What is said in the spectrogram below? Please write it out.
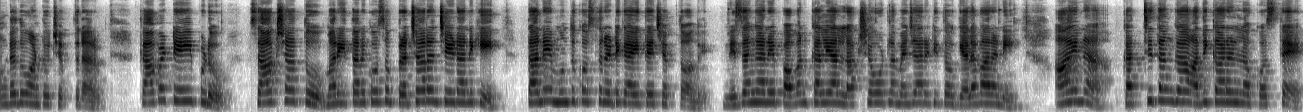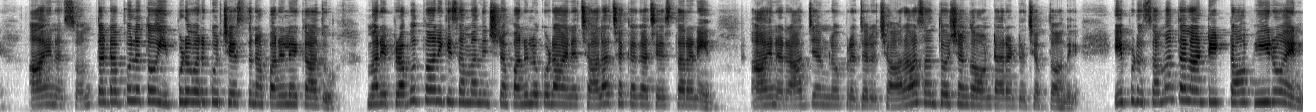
ఉండదు అంటూ చెప్తున్నారు. కాబట్టి ఇప్పుడు సాక్షాత్తు మరి తన కోసం ప్రచారం చేయడానికి తనే ముందుకొస్తున్నట్టుగా అయితే చెప్తోంది. నిజంగానే పవన్ కళ్యాణ్ లక్ష ఓట్ల మెజారిటీతో గెలవాలని ఆయన ఖచ్చితంగా అధికారంలోకి వస్తే ఆయన సొంత డబ్బులతో ఇప్పటి వరకు చేస్తున్న పనులే కాదు మరి ప్రభుత్వానికి సంబంధించిన పనులు కూడా ఆయన చాలా చక్కగా చేస్తారని ఆయన రాజ్యంలో ప్రజలు చాలా సంతోషంగా ఉంటారంటూ చెప్తోంది. ఇప్పుడు సమంత లాంటి టాప్ హీరోయిన్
